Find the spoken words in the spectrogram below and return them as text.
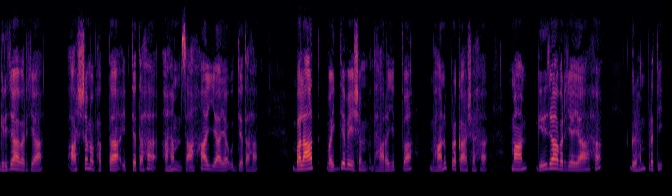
गिरिजावर्या आश्रमभक्ता इत्यतः अहम् साहाय्याय उद्यतः। बलात् वैद्यवेषम् धारयित्वा भानुप्रकाशः माम् गिरिजावर्ययाः गृहं प्रति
